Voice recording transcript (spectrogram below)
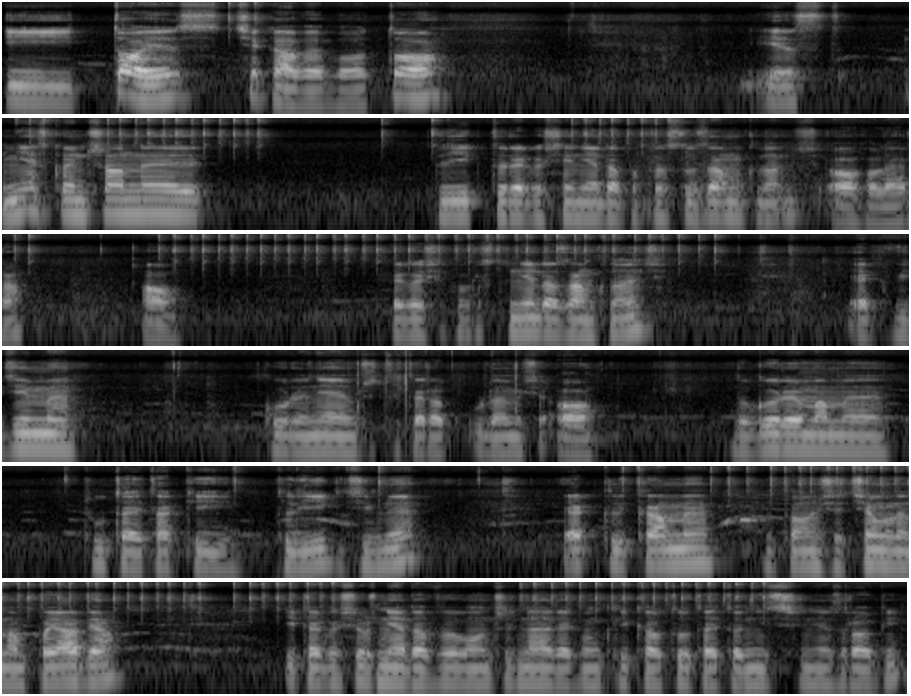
I to jest ciekawe, bo to jest nieskończony plik, którego się nie da po prostu zamknąć. O, cholera. O, tego się po prostu nie da zamknąć. Jak widzimy, góry, nie wiem czy tu teraz uda mi się, o, do góry mamy tutaj taki plik dziwny. Jak klikamy, to on się ciągle nam pojawia i tego się już nie da wyłączyć, nawet jakbym klikał tutaj, to nic się nie zrobi.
